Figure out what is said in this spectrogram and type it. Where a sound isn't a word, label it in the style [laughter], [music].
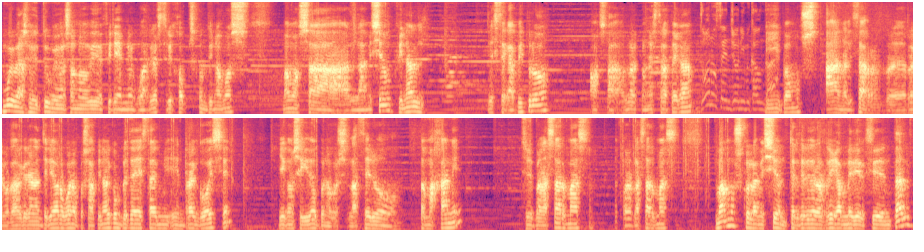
Muy buenas a YouTube, bienvenidos a un nuevo vídeo de Fire Emblem Warriors 3 Hops. Continuamos, vamos a la misión final de este capítulo. Vamos a hablar con estratega y vamos a analizar. Eh, recordar que en el anterior, bueno, pues al final completé esta en, en rango S y he conseguido, bueno, pues el acero Tamahane. Sirve para las armas, mejorar las armas. Vamos con la misión Territorio de los Rigan Medio Occidental.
